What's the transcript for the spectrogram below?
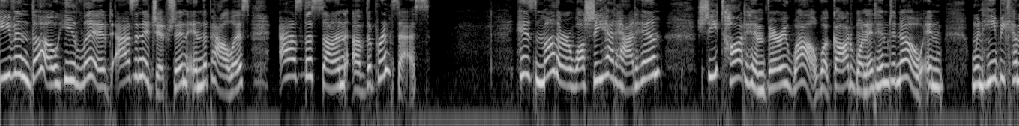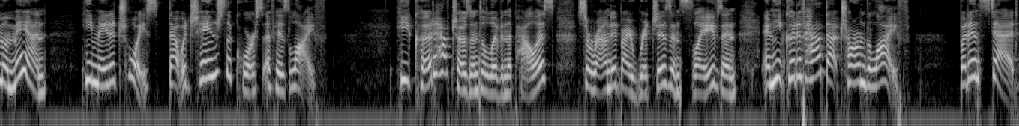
even though he lived as an Egyptian in the palace as the son of the princess. His mother, while she had had him, she taught him very well what God wanted him to know, and when he became a man, he made a choice that would change the course of his life. He could have chosen to live in the palace, surrounded by riches and slaves, and, and he could have had that charmed life. But instead,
